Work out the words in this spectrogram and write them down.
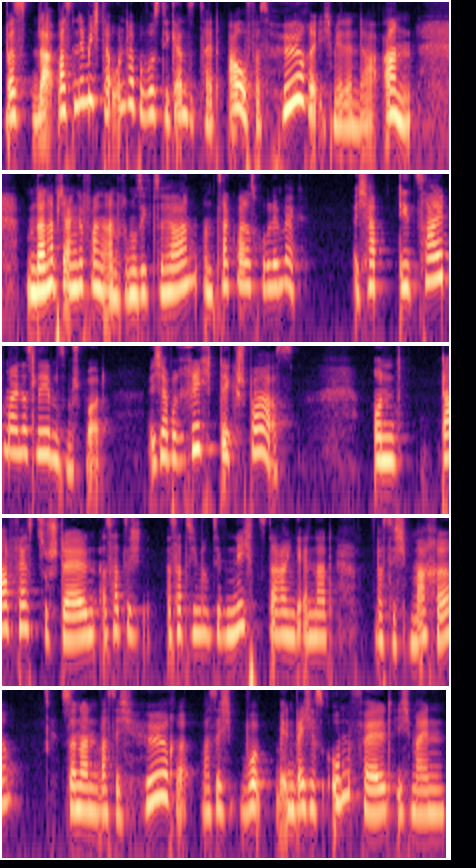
Was, was nehme ich da unterbewusst die ganze Zeit auf? Was höre ich mir denn da an? Und dann habe ich angefangen, andere Musik zu hören und zack war das Problem weg. Ich habe die Zeit meines Lebens im Sport. Ich habe richtig Spaß. Und da festzustellen, es hat sich, es hat sich im Prinzip nichts daran geändert, was ich mache, sondern was ich höre, was ich, wo, in welches Umfeld ich mein,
